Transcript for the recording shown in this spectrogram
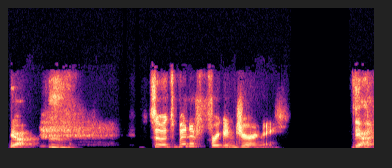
yeah. So it's been a friggin' journey. Yeah.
